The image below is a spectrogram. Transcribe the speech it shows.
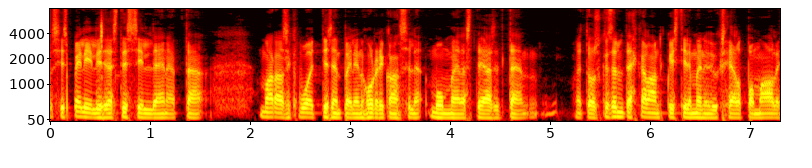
Siis pelillisesti silleen, että Marasik voitti sen pelin Hurricanesille mun mielestä ja sitten, että olisiko se nyt ehkä Landqvistille mennyt yksi helppo maali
